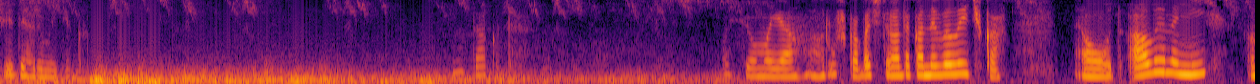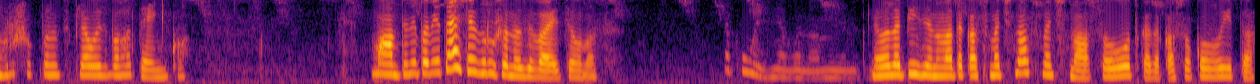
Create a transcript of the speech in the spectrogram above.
Чуєте гримить як? Ну так от. Ось моя грушка. Бачите, вона така невеличка. От, але на ній грушок понацеплялось багатенько. Мам, ти не пам'ятаєш, як груша називається у нас? Та позня вона, ну я не Ну, пам'ятаю. Вона пізня, але вона така смачна, смачна, солодка, така соковита.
